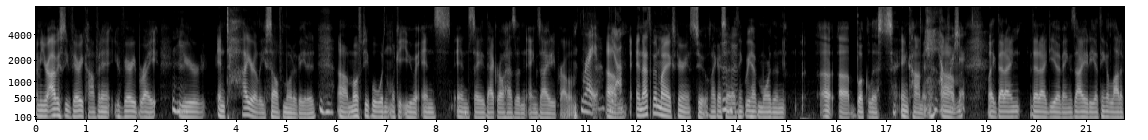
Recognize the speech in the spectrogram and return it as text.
I mean, you're obviously very confident. You're very bright. Mm-hmm. You're entirely self motivated. Mm-hmm. Uh, most people wouldn't look at you and and say that girl has an anxiety problem. Right. Um, yeah. And that's been my experience too. Like I said, I Mhm. think we have more than uh, uh, book lists in common. Yeah, for sure. Like that, I that idea of anxiety. I think a lot of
